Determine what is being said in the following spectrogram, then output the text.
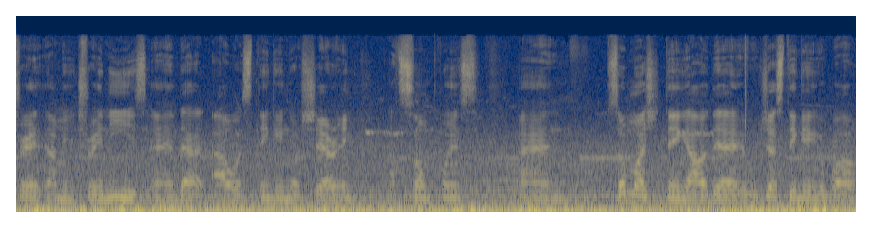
tra- I mean trainees and that I was thinking of sharing at some points and so much thing out there just thinking about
